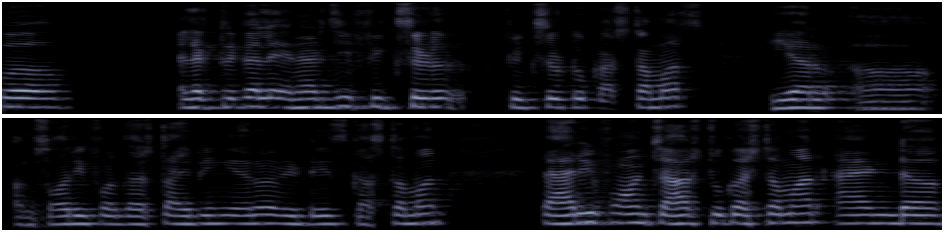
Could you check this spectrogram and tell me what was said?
uh, electrical energy fixed fixed to customers. Here uh, I'm sorry for the typing error it is customer tariff on charge to customer and uh,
